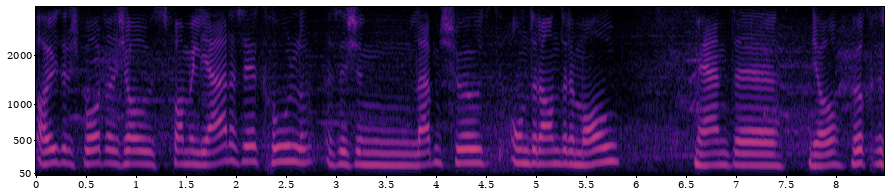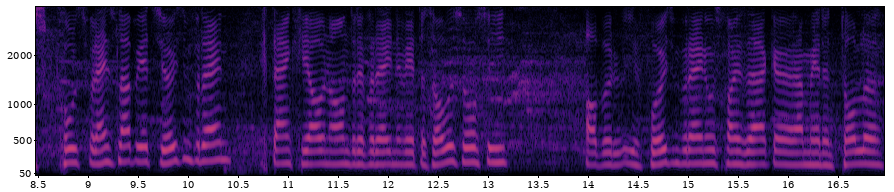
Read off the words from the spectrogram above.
an Sportart ist auch das Familiäre sehr cool. Es ist ein Lebensschule unter anderem auch. Wir haben äh, ja, wirklich ein cooles Vereinsleben jetzt in unserem Verein. Ich denke, in anderen Vereinen wird das auch so sein. Aber von unserem Verein aus kann ich sagen, haben wir einen tollen,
